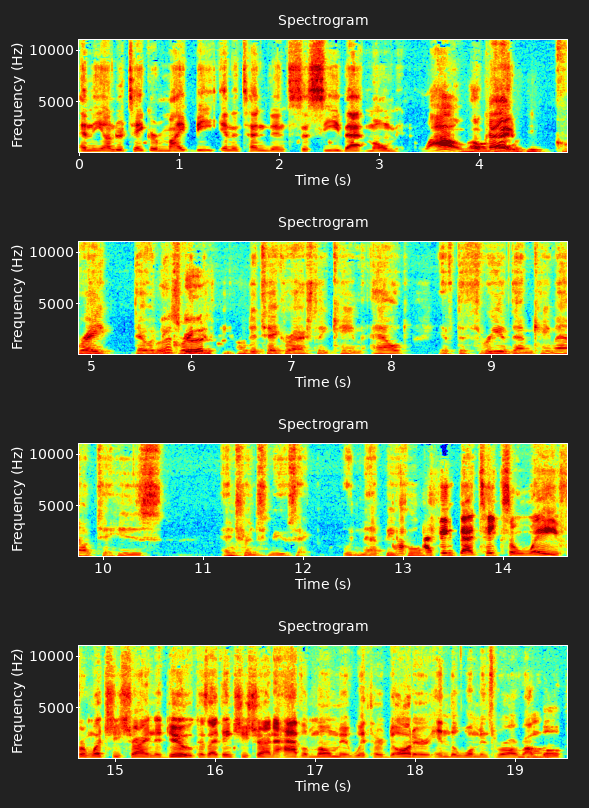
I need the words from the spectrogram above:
and the Undertaker might be in attendance to see that moment. Wow. Well, okay. That would be great. That would Well, be great good. if the Undertaker actually came out. If the three of them came out to his entrance music, wouldn't that be cool? I think that takes away from what she's trying to do because I think she's trying to have a moment with her daughter in the women's Royal Mhm. Rumble.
